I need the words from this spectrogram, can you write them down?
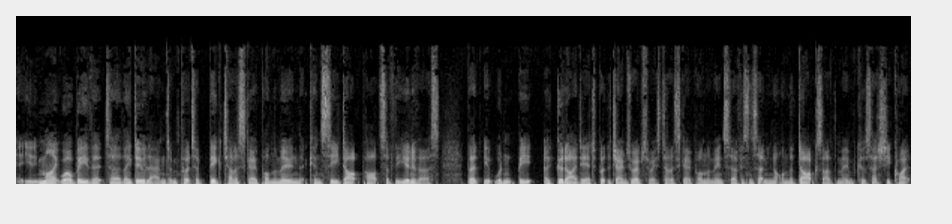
it might well be that uh, they do land and put a big telescope on the moon that can see dark parts of the universe. But it wouldn't be a good idea to put the James Webb Space Telescope on the moon's surface, and certainly not on the dark side of the moon because it's actually quite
